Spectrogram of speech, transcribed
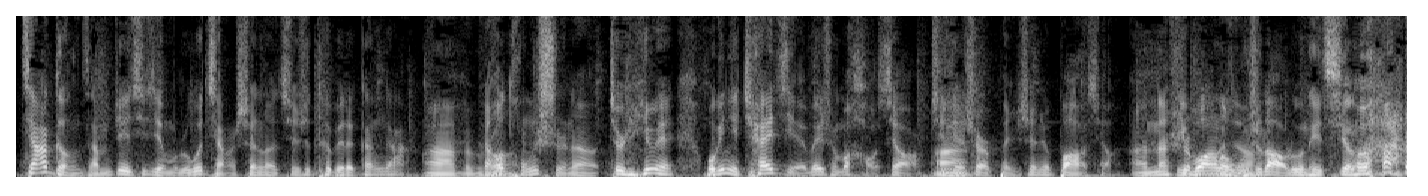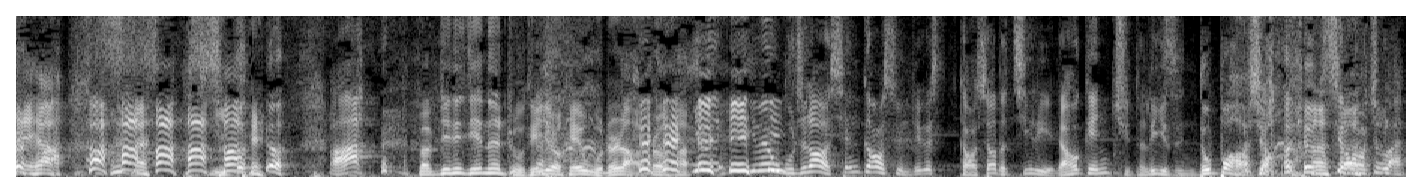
加梗。咱们这期节目如果讲深了，其实特别的尴尬啊。然后同时呢，就是因为我给你拆解为什么好笑这件事儿本身就不好笑啊。那是你忘了武指导录那期了吧？哎呀。啊！不，今天今天的主题就是黑武指导是吧？因为因为武指导先告诉你这个搞笑的机理，然后给你举的例子你都不好笑，就笑不出来，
